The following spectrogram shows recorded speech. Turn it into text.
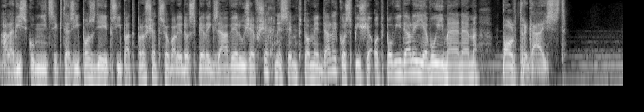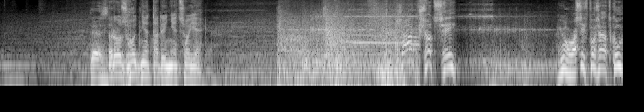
Ale výzkumníci, kteří později případ prošetřovali, dospěli k závěru, že všechny symptomy daleko spíše odpovídaly jevu jménem poltergeist. Rozhodně tady něco je. Šoci! Jsi v pořádku?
